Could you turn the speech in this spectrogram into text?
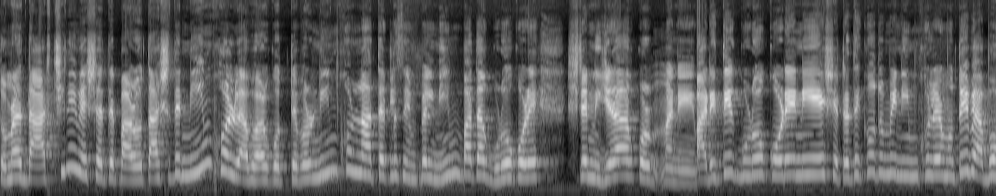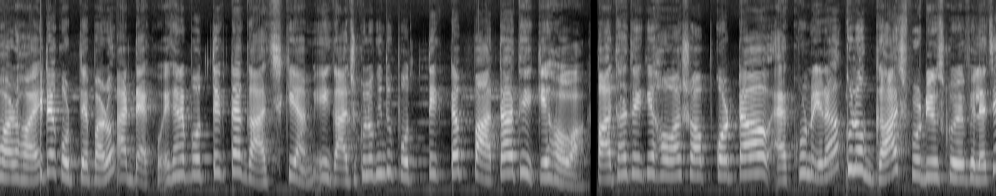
তোমরা দারচিনি মেশাতে পারো, তার সাথে নিম খোল ব্যবহার করতে পারো। নিম খোল না থাকলে সিম্পল নিম পাতা গুঁড়ো করে, সেটা নিজেরা মানে বাড়িতে গুঁড়ো করে নিয়ে, সেটা থেকেও তুমি নিম খোলের মতোই ব্যবহার হয়, এটা করতে পারো। আর দেখো, এখানে প্রত্যেকটা গাছকে আমি, এই গাছগুলো কিন্তু প্রত্যেকটা পাতা থেকে হওয়া। পাতা থেকে হওয়া সব কটা এখন এরা গুলো গাছ প্রডিউস করে ফেলেছে।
